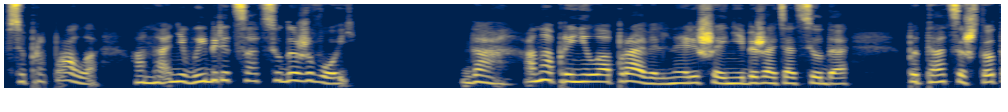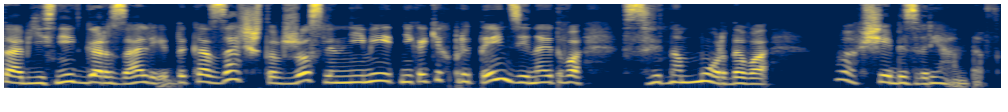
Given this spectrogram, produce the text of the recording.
все пропало, она не выберется отсюда живой. Да, она приняла правильное решение бежать отсюда — Пытаться что-то объяснить Горзали, доказать, что Джослин не имеет никаких претензий на этого свиномордого, вообще без вариантов.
